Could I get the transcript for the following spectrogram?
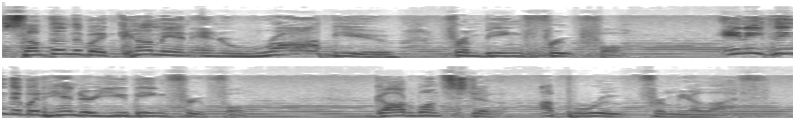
Something that would come in and rob you from being fruitful. Anything that would hinder you being fruitful. God wants to uproot from your life.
